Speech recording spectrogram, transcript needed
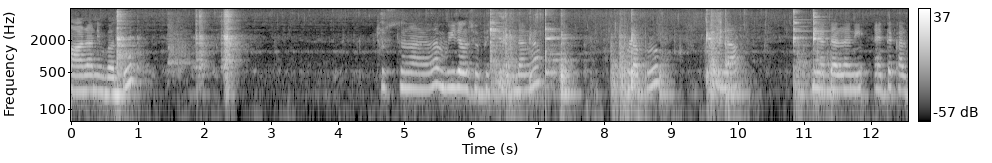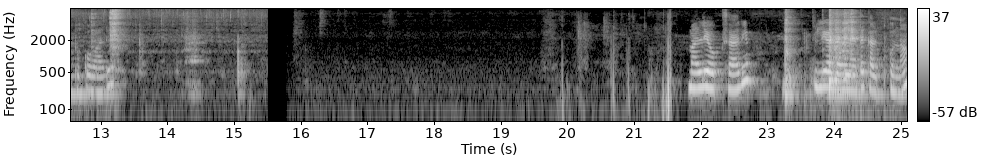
మారనివ్వద్దు. చూస్తున్నారు కదా వీడియోలు చూపించిన విధంగా అప్పుడప్పుడు ఇలా ఉల్లిగడ్డలని అయితే కలుపుకోవాలి. మళ్ళీ ఒకసారి ఉల్లిగడ్డలను అయితే కలుపుకుందాం.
